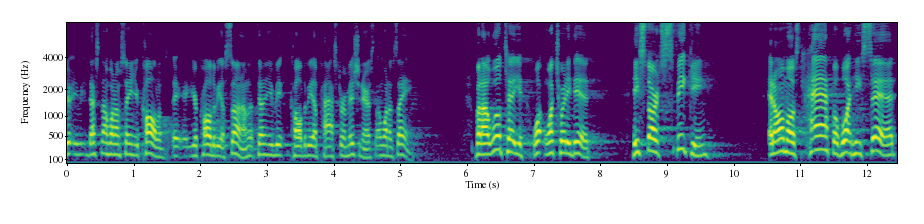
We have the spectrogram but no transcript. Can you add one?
that's not what I'm saying you're called. Eh, eh, you're called to be a son. I'm not telling you you're called to be a pastor or missionary. That's not what I'm saying. But I will tell you, watch what he did. He starts speaking, and almost half of what he said,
